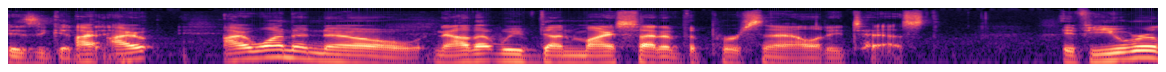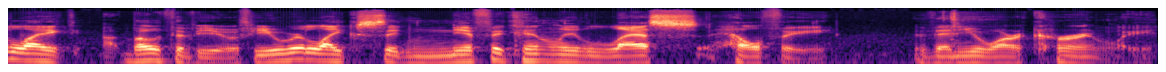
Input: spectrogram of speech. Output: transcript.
is a good thing. I, I, I want to know now that we've done my side of the personality test. If you were like both of you, if you were like significantly less healthy than you are currently,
